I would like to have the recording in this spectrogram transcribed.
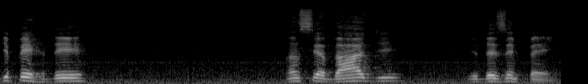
de perder ansiedade de desempenho.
